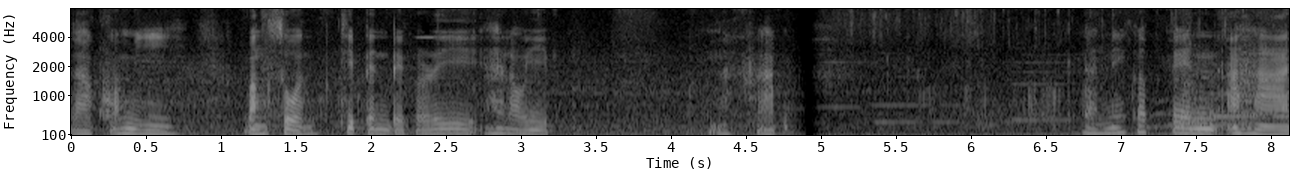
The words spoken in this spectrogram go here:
แล้วก็มีบางส่วนที่เป็นเบเกอรี่ให้เราหยิบนะครับ และนี่ก็เป็นอาหาร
